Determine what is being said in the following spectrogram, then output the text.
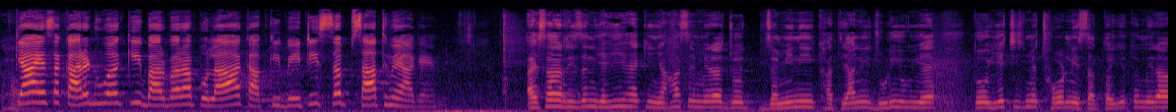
हाँ। क्या ऐसा कारण हुआ कि बारबारा पुलाक आपकी बेटी सब साथ में आ गए? ऐसा रीज़न यही है कि यहाँ से मेरा जो ज़मीनी खतियानी जुड़ी हुई है तो ये चीज़ मैं छोड़ नहीं सकता ये तो मेरा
